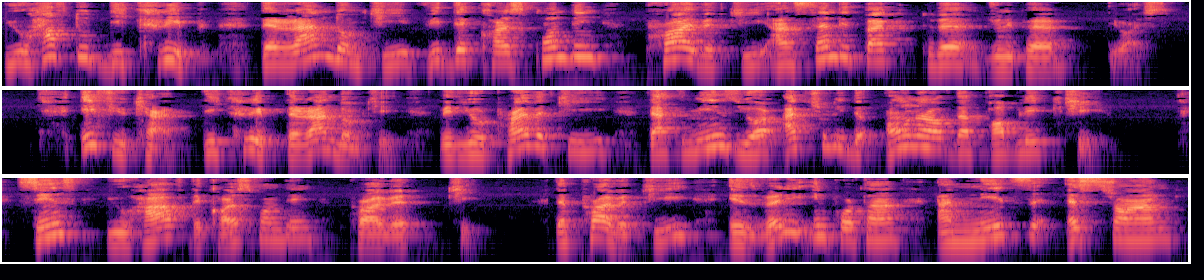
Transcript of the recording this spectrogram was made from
You have to decrypt the random key with the corresponding private key and send it back to the Juniper device. If you can decrypt the random key with your private key, that means you are actually the owner of that public key, since you have the corresponding private key. The private key is very important and needs a strong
